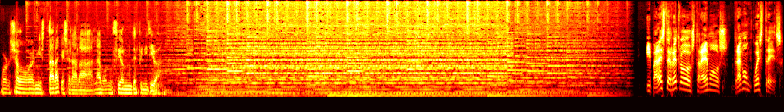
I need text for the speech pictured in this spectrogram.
por Shadow Mistara, que será la, la evolución definitiva. Y para este retro os traemos Dragon Quest 3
